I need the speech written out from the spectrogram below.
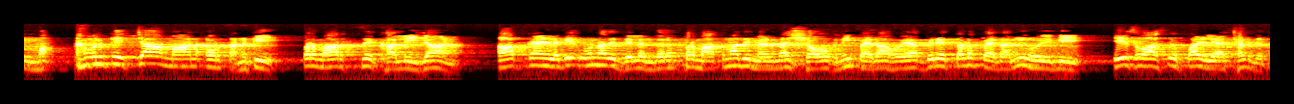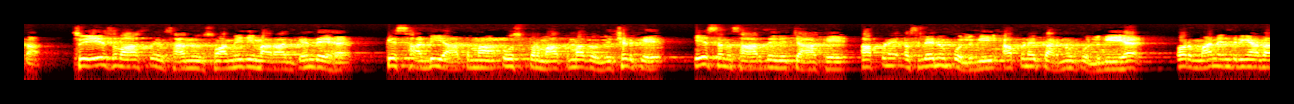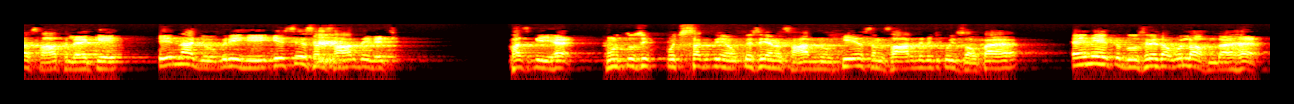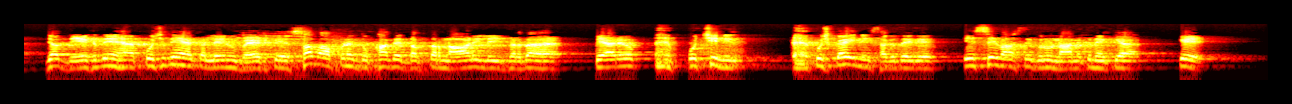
उनके ਚਾਹ ਮਾਨ ਔਰ ਧਨ ਕੀ ਪਰਮਾਰਥ ਸੇ ਖਾਲੀ ਜਾਣ ਆਪ ਕਹਿਣ ਲੱਗੇ ਉਹਨਾਂ ਦੇ ਦਿਲ ਅੰਦਰ ਪਰਮਾਤਮਾ ਦੇ ਮਿਲਣ ਦਾ ਸ਼ੌਕ ਨਹੀਂ ਪੈਦਾ ਹੋਇਆ ਬਿਰੇ ਤੜਪ ਪੈਦਾ ਨਹੀਂ ਹੋਏਗੀ ਇਸ ਵਾਸਤੇ ਪੜ ਲਿਆ ਛੱਡ ਦਿੱਤਾ ਸੋ ਇਸ ਵਾਸਤੇ ਸਾਨੂੰ ਸਵਾਮੀ ਜੀ ਮਹਾਰਾਜ ਕਹਿੰਦੇ ਹੈ ਕਿ ਸਾਡੀ ਆਤਮਾ ਉਸ ਪਰਮਾਤਮਾ ਤੋਂ ਵਿਛੜ ਕੇ ਇਸ ਸੰਸਾਰ ਦੇ ਵਿੱਚ ਆ ਕੇ ਆਪਣੇ ਅਸਲੇ ਨੂੰ ਭੁੱਲ ਗਈ ਆਪਣੇ ਘਰ ਨੂੰ ਭੁੱਲ ਗਈ ਹੈ ਔਰ ਮਨ ਇੰਦਰੀਆਂ ਦਾ ਸਾਥ ਲੈ ਕੇ ਇਹਨਾਂ ਜੋਗਰੀ ਹੀ ਇਸੇ ਸੰਸਾਰ ਦੇ ਵਿੱਚ ਫਸ ਗਈ ਹੈ। ਹੁਣ ਤੁਸੀਂ ਪੁੱਛ ਸਕਦੇ ਹੋ ਕਿਸੇ ਇਨਸਾਨ ਨੂੰ ਕਿ ਇਹ ਸੰਸਾਰ ਦੇ ਵਿੱਚ ਕੋਈ ਸੌਖਾ ਹੈ? ਐਵੇਂ ਇੱਕ ਦੂਸਰੇ ਦਾ ਓਲਾ ਹੁੰਦਾ ਹੈ। ਜਦ ਦੇਖਦੇ ਹਾਂ, ਪੁੱਛਦੇ ਹਾਂ ਇਕੱਲੇ ਨੂੰ ਬੈਠ ਕੇ, ਸਭ ਆਪਣੇ ਦੁੱਖਾਂ ਦੇ ਦਫ਼ਤਰ ਨਾਲ ਹੀ ਲਈ ਫਿਰਦਾ ਹੈ। ਪਿਆਰਿਓ, ਪੁੱਛ ਹੀ ਨਹੀਂ, ਕੁਛ ਕਹਿ ਹੀ ਨਹੀਂ ਸਕਦੇਗੇ ਇਸੇ ਵਾਸਤੇ ਗੁਰੂ ਨਾਨਕ ਨੇ ਕਿਹਾ ਕਿ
